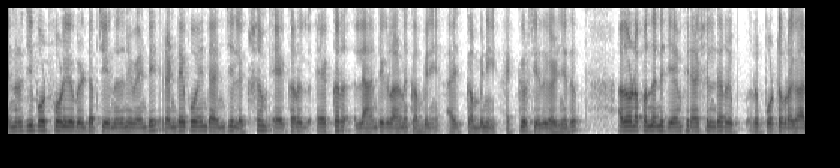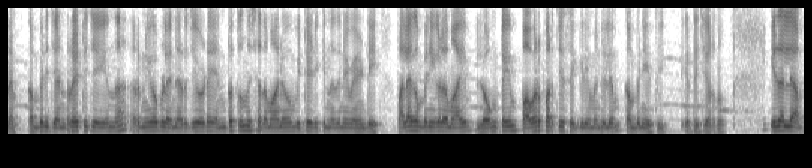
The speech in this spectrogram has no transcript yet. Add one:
എനർജി പോർട്ട്ഫോളിയോ ബിൽഡപ്പ് ചെയ്യുന്നതിന് വേണ്ടി രണ്ട് പോയിന്റ് അഞ്ച് ലക്ഷം ഏക്കർ ഏക്കർ ലാൻഡുകളാണ് കമ്പനി കമ്പനി അക്യൂർ ചെയ്ത് കഴിഞ്ഞത്. അതോടൊപ്പം തന്നെ ജെ എം ഫിനാൻഷ്യലിന്റെ റിപ്പോർട്ട് പ്രകാരം കമ്പനി ജനറേറ്റ് ചെയ്യുന്ന റിന്യൂവബിൾ എനർജിയുടെ എൺപത്തൊന്ന് ശതമാനവും വിറ്റഴിക്കുന്നതിന് വേണ്ടി പല കമ്പനികളുമായും ലോങ് ടൈം പവർ പർച്ചേസ് എഗ്രിമെന്റിലും കമ്പനി എത്തി എത്തിച്ചേർന്നു. ഇതെല്ലാം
